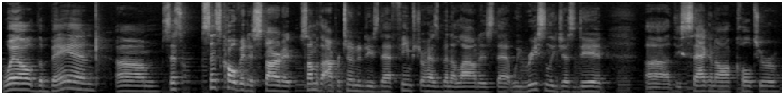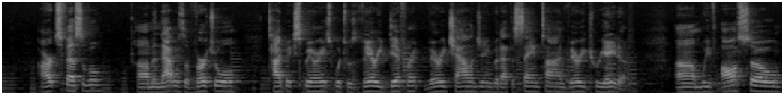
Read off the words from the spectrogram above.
Well, the band, um, since since COVID has started, some of the opportunities that Feimstro has been allowed is that we recently just did uh, the Saginaw Culture Arts Festival, um, and that was a virtual type experience, which was very different, very challenging, but at the same time very creative. Um, we've also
